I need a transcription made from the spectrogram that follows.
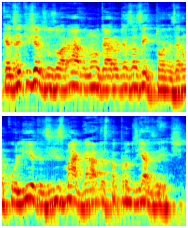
Quer dizer que Jesus orava num lugar onde as azeitonas eram colhidas e esmagadas para produzir azeite.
